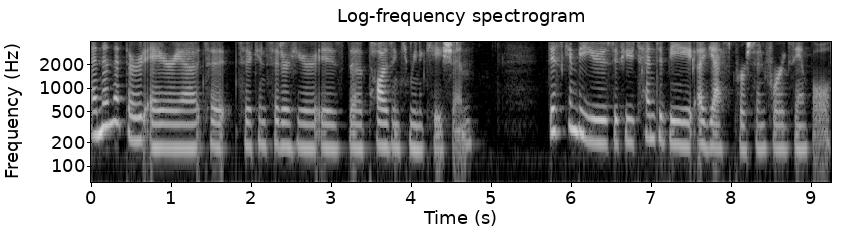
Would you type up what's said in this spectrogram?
And then the third area to, to consider here is the pause in communication. This can be used if you tend to be a yes person, for example,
